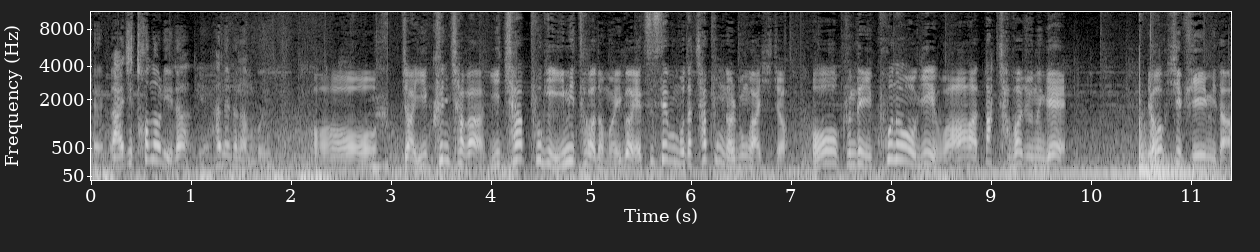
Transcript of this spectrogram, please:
네, 아직 터널이라 예, 하늘은 안 보이고. 어. 자, 이 큰 차가 이 차 폭이 2m가 넘어. 이거 X7보다 차 폭 넓은 거 아시죠? 어, 근데 이 corner work이 와, 딱 잡아주는 게 역시 BM이다.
